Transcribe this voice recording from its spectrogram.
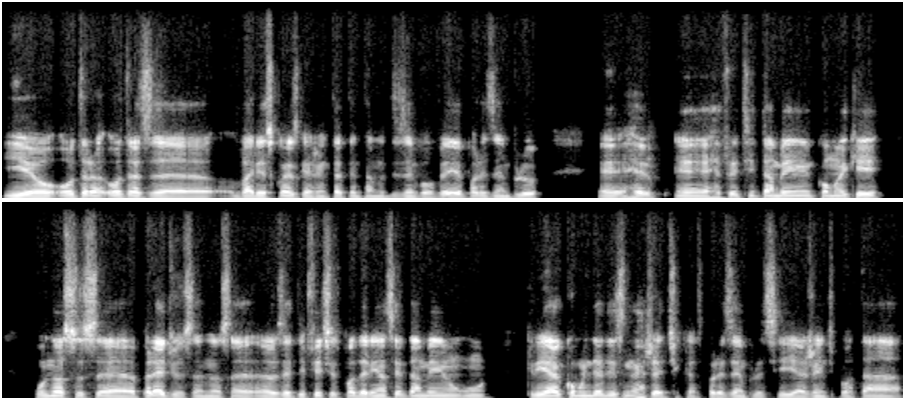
E outra, outras várias coisas que a gente está tentando desenvolver, por exemplo, é, refletir também como é que os nossos prédios, os, nossos, os edifícios poderiam ser também um, criar comunidades energéticas, por exemplo, se a gente botar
